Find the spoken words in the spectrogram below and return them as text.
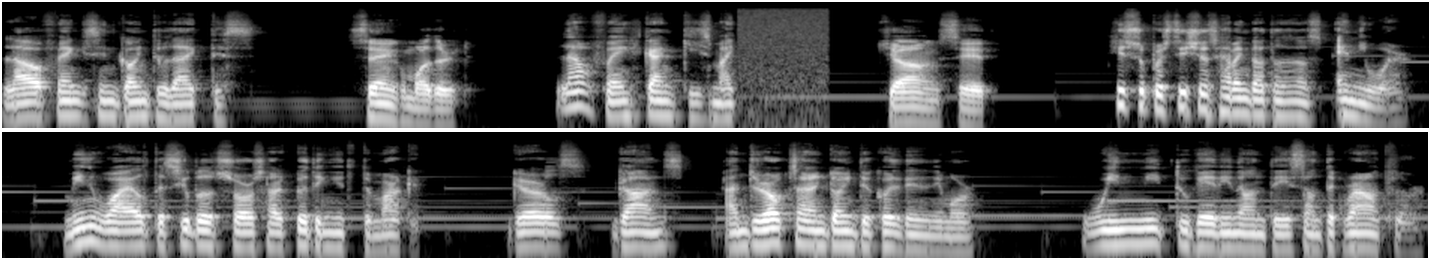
Lao Feng isn't going to like this. Zheng muttered. Lao Feng can kiss my. Zhang said. His superstitions haven't gotten us anywhere. Meanwhile, the silver swords are cutting into the market. Girls, guns, and drugs aren't going to cut it anymore. We need to get in on this on the ground floor.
